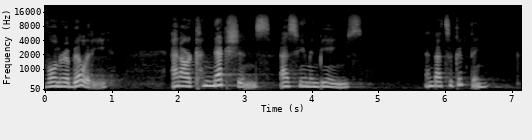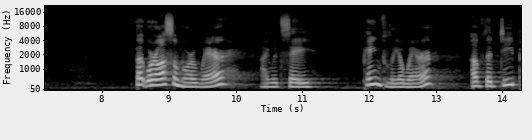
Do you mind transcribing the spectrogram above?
vulnerability and our connections as human beings, and that's a good thing. But we're also more aware, I would say painfully aware, of the deep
